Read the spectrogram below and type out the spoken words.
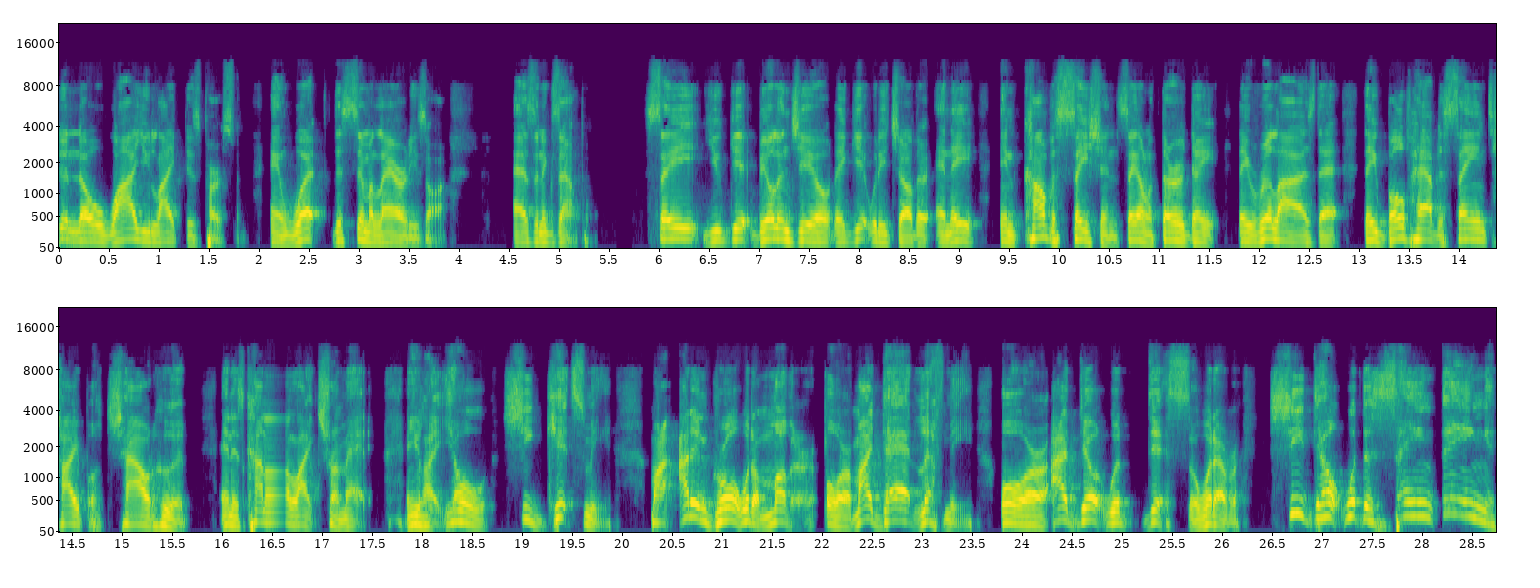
to know why you like this person and what the similarities are. As an example, say you get Bill and Jill, they get with each other and they, in conversation, say on a third date, they realize that they both have the same type of childhood and it's kind of like traumatic. And you're like, yo, she gets me. My I didn't grow up with a mother, or my dad left me, or I dealt with this or whatever. She dealt with the same thing.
